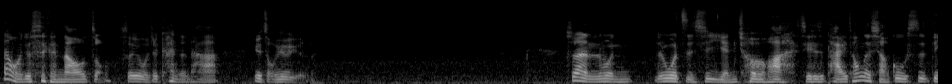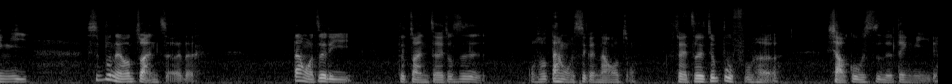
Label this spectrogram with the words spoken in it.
但我就是个孬种，所以我就看着她越走越远了。虽然如果你如果仔细研究的话，其实台通的小故事定义是不能有转折的。但我这里的转折就是我说，但我是个孬种，所以这就不符合小故事的定义的。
